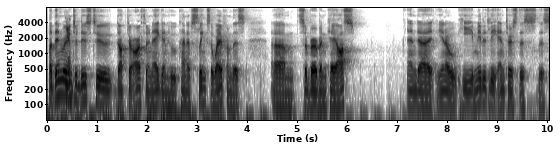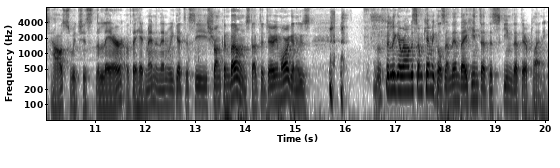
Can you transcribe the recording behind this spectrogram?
But then we're Yep. introduced to Dr. Arthur Nagan, who kind of slinks away from this um, suburban chaos. And uh, you know he immediately enters this this house, which is the lair of the headman, and then we get to see Shrunken Bones, Doctor Jerry Morgan, who's f- fiddling around with some chemicals, and then they hint at the scheme that they're planning,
